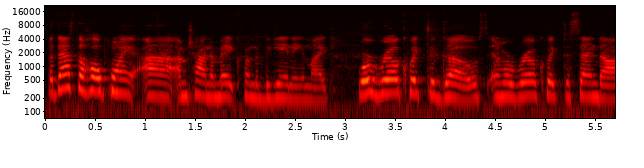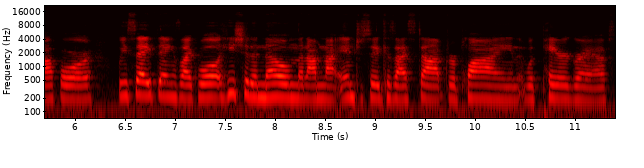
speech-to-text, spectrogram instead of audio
But that's the whole point uh, i'm trying to make from the beginning. Like we're real quick to ghost and we're real quick to send off or we say things like well he should have known that i'm not interested because i stopped replying with paragraphs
